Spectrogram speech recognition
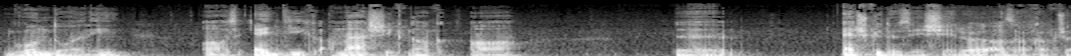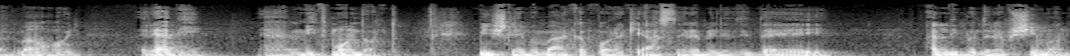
gondolni az egyik a másiknak a ö, esküdözéséről azzal kapcsolatban, hogy Rebi mit mondott. Mishlém a bárka para, ki ászni rebi idei, alli badereb Simon,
